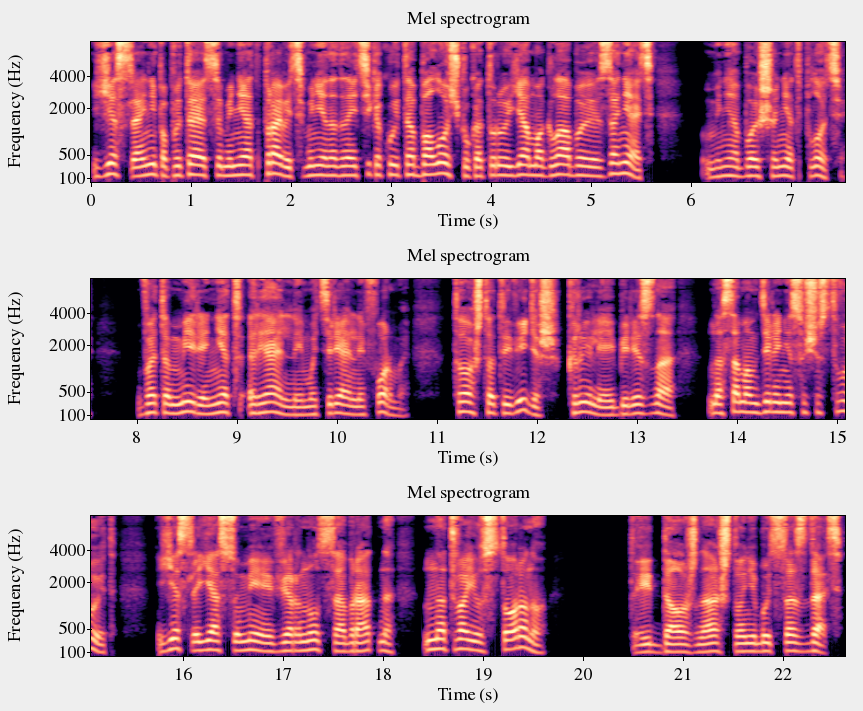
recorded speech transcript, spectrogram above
если они попытаются меня отправить, мне надо найти какую-то оболочку, которую я могла бы занять. У меня больше нет плоти. В этом мире нет реальной материальной формы. То, что ты видишь, крылья и белизна, на самом деле не существует. Если я сумею вернуться обратно на твою сторону...» «Ты должна что-нибудь создать».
